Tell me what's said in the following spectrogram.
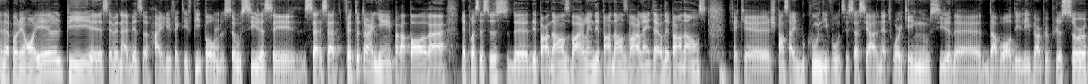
de Napoléon Hill, puis euh, Seven Habits of Highly Effective People. Ça aussi, là, ça, ça fait tout un lien par rapport à le processus de dépendance vers l'indépendance, vers l'interdépendance. Fait que je pense que ça beaucoup au niveau social, networking aussi, d'avoir des livres un peu plus sur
